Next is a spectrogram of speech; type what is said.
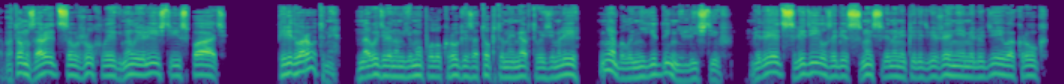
а потом зарыться в жухлые гнилые листья и спать. Перед воротами, на выделенном ему полукруге затоптанной мертвой земли, не было ни еды, ни листьев. Медведь следил за бессмысленными передвижениями людей вокруг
